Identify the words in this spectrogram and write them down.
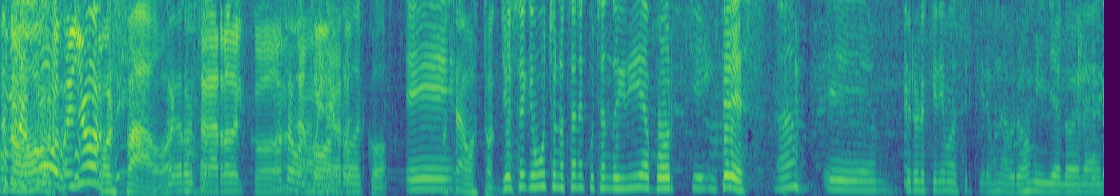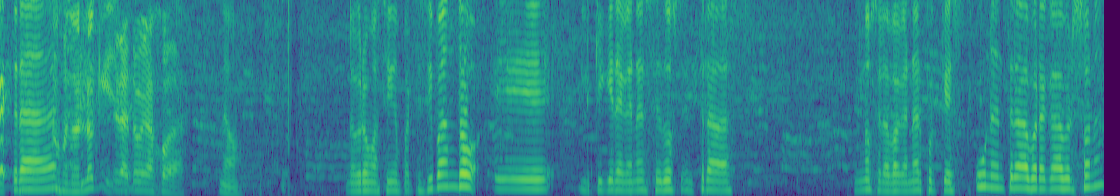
no, pero ¿cómo, señor? Por favor. Se agarró del codo. No o sea, seamos muy tontos. negro. Agarró del codo. Eh, No seamos tontos. Yo sé que muchos nos están escuchando hoy día porque interés, ¿ah? Eh, pero les queríamos decir que era una bromilla lo de las entradas. Somos unos loquillos. Era toda una joda. No. No broma, siguen participando. Eh, el que quiera ganarse dos entradas no se las va a ganar porque es una entrada para cada persona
